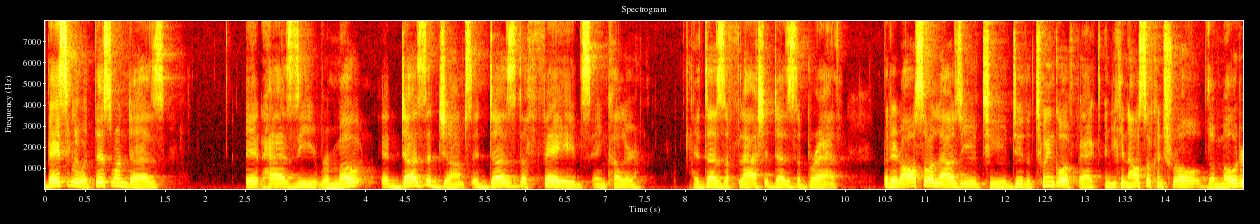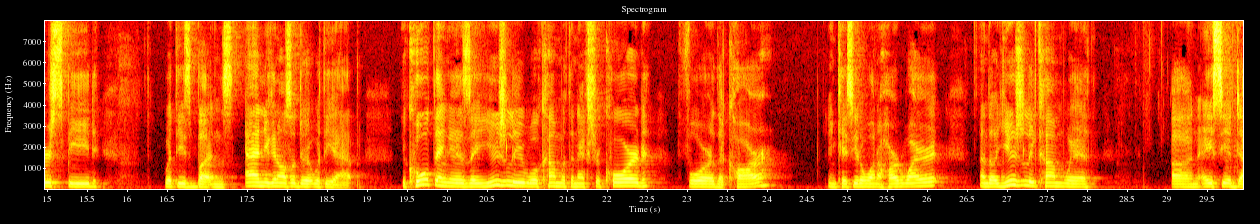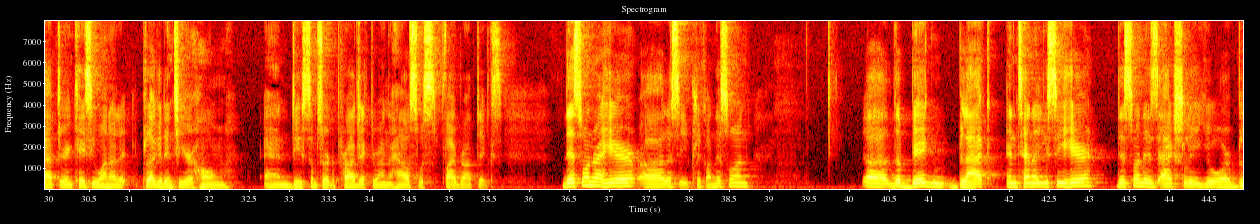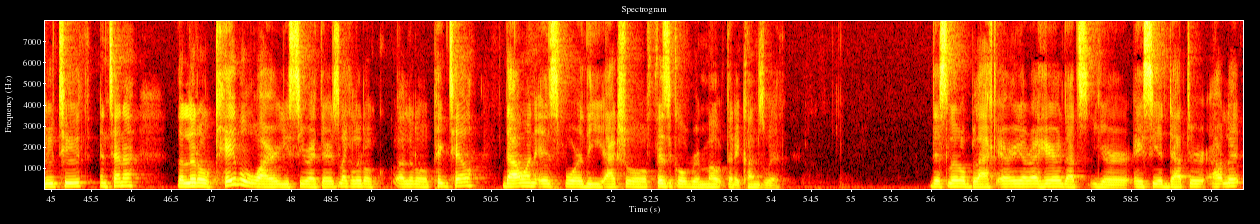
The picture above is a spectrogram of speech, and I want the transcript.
Basically, what this one does, it has the remote, it does the jumps, it does the fades in color, it does the flash, it does the breath, but it also allows you to do the twinkle effect, and you can also control the motor speed with these buttons, and you can also do it with the app. The cool thing is they usually will come with an extra cord for the car in case you don't want to hardwire it. And they'll usually come with an AC adapter in case you want to plug it into your home and do some sort of project around the house with fiber optics. This one right here, uh, let's see, click on this one. Uh, the big black antenna you see here, this one is actually your Bluetooth antenna the little cable wire you see right there is like a little a little pigtail. That one is for the actual physical remote that it comes with. This little black area right here, that's your AC adapter outlet.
